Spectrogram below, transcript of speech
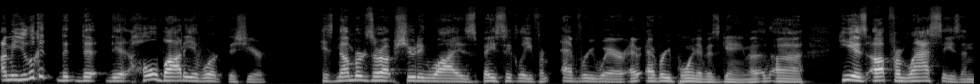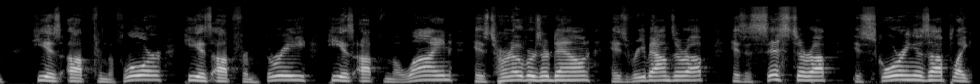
I mean, you look at the, the the whole body of work this year. His numbers are up shooting wise, basically from everywhere, every point of his game. Uh, uh, he is up from last season. He is up from the floor. He is up from three. He is up from the line. His turnovers are down. His rebounds are up. His assists are up. His scoring is up. Like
